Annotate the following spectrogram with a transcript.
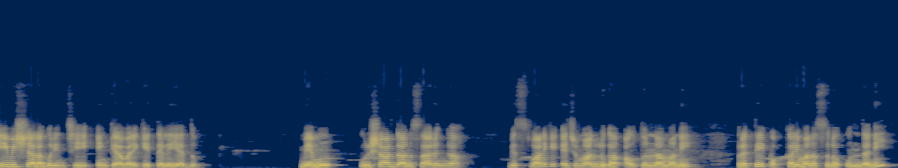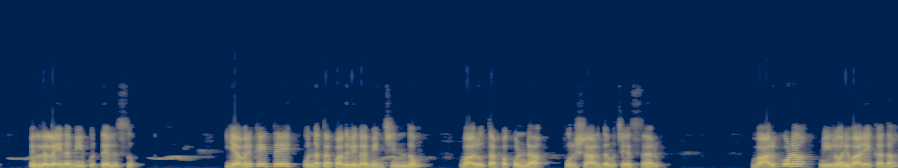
ఈ విషయాల గురించి ఇంకెవరికి తెలియదు. మేము పురుషార్థానుసారంగా విశ్వానికి యజమానులుగా అవుతున్నామని ప్రతి ఒక్కరి మనస్సులో ఉందని పిల్లలైన మీకు తెలుసు. ఎవరికైతే ఉన్నత పదవి లభించిందో వారు తప్పకుండా పురుషార్థము చేశారు వారు కూడా మీలోని వారే కదా?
